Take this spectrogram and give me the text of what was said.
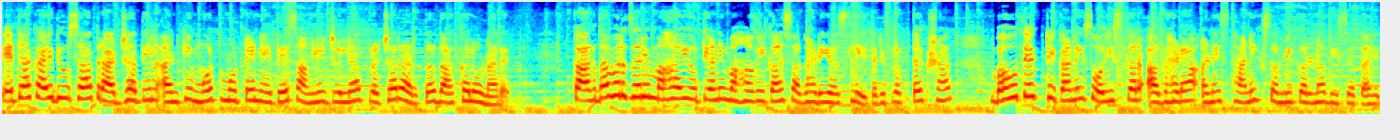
येत्या काही दिवसात राज्यातील आणखी मोठमोठे नेते सांगली जिल्ह्यात प्रचारार्थ दाखल होणार आहेत. कागदावर जरी महायुती आणि महाविकास आघाडी असली तरी प्रत्यक्षात बहुतेक ठिकाणी सोयीस्कर आघाड्या आणि स्थानिक समीकरणं दिसत आहेत.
